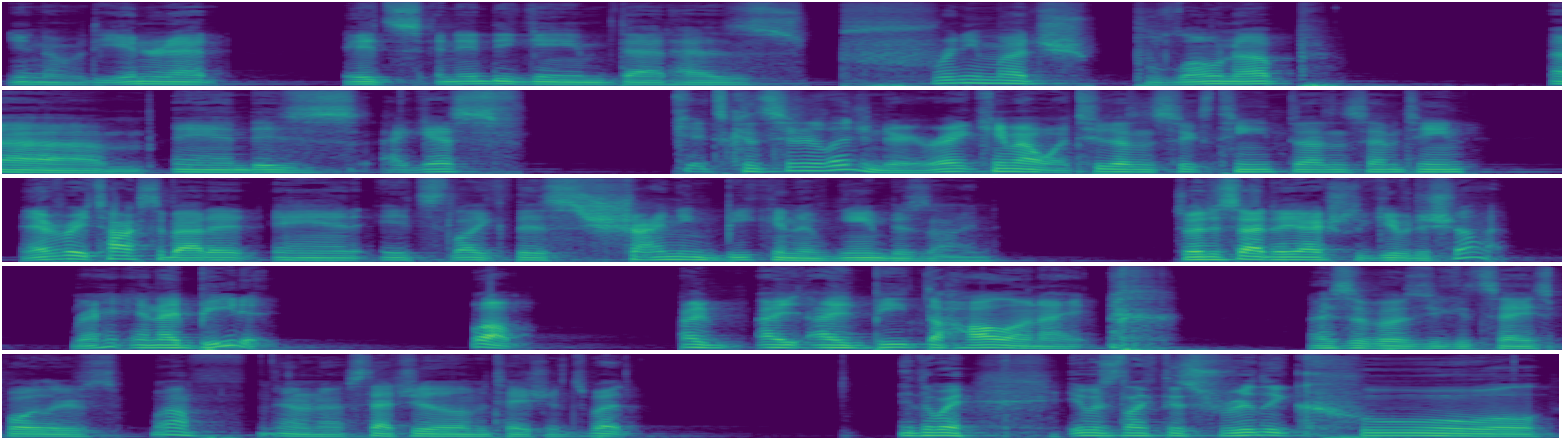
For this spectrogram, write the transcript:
you know the internet. It's an indie game that has pretty much blown up, um, and is I guess it's considered legendary, right? It came out what 2016, 2017, and everybody talks about it, and it's like this shining beacon of game design. So I decided to actually give it a shot, right? And I beat it. Well, I, I, I beat the Hollow Knight. I suppose you could say spoilers. Well, I don't know, statute of limitations, but either way, it was like this really cool.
